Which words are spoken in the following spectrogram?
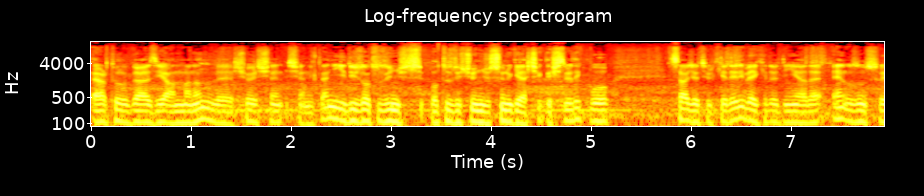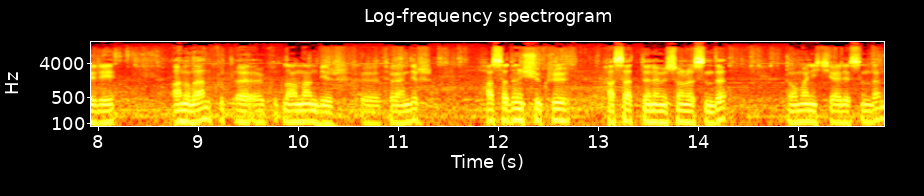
Ertuğrul Gazi'yi anmanın ve şöyle şen, şenliklerin 733. 33.sünü gerçekleştirdik. Bu sadece Türkiye'de değil, belki de dünyada en uzun süreli anılan, e, kutlanılan bir e, törendir. Hasadın şükrü, hasat dönemi sonrasında Domaniç Yaylası'ndan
